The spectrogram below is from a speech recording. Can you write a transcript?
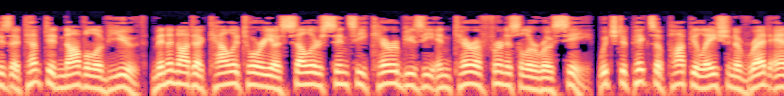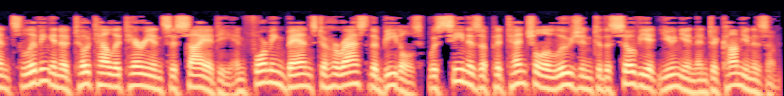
his attempted novel of youth, Minunata Calitoria Celer Cinci Carabuzi in Terra Furniceler Rossi, which depicts a population of red ants living in a totalitarian society and forming bands to harass the beetles, was seen as a potential allusion to the Soviet Union and to communism.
